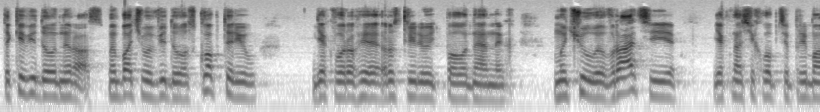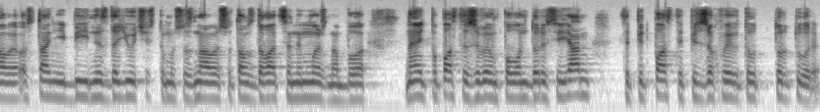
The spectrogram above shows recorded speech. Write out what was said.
таке відео не раз. Ми бачили відео з коптерів, як вороги розстрілюють полонених. Ми чули в рації, як наші хлопці приймали останній бій, не здаючись, тому що знали, що там здаватися не можна, бо навіть попасти живим в полон до росіян це підпасти під жахливі тортури.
